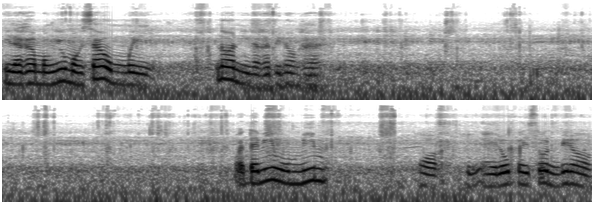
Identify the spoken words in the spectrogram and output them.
นี่แหละค่ะมองอยู่มองเศร้ามีนอนนี่แหละค่ะพี่น้องค่ะว่าแต่มีมุมมีหอกให้ลบไปส้นพี่น้อง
